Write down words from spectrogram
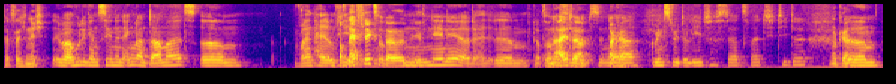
tatsächlich nicht. über Hooligan-Szenen in England damals. Ähm, wo dann halt irgendwie. Auf Netflix oder wie? Nee, nee, äh, äh, ähm, ich glaube, So ein alter? Ja, Okay. ja, Green Street Elite ist der zweite Titel. Okay. Ähm,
